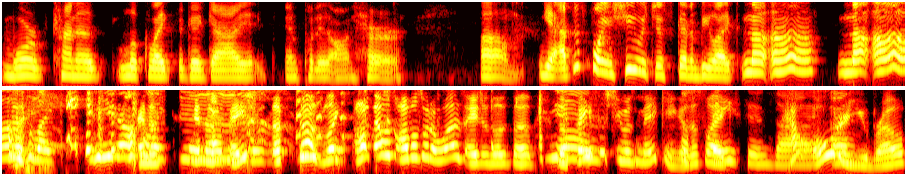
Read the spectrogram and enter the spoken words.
more trying to look like the good guy and put it on her. Um, yeah, at this point, she was just gonna be like, nah-uh nuh-uh," like you know, And the, like and the Mm. face, the, no, like oh, that was almost what it was, Agent. The, the, the faces she was making is just like, faces, how old are Oh, you, bro?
